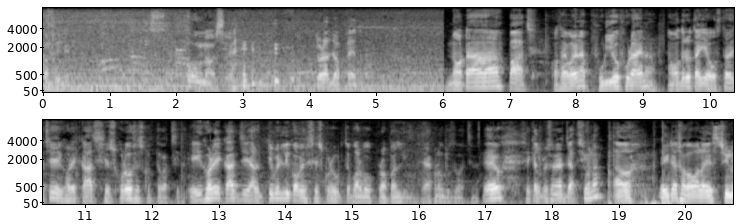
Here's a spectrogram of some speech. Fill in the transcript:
কমপ্লিটেড ও নো। টোটাল জবটা এতটা। নটা পাঁচ। কথায় বলে না ফুরিয়েও ফুরায় না। আমাদেরও তাই অবস্থা হয়েছে, এই ঘরে কাজ শেষ করেও শেষ করতে পারছি না। এই ঘরে কাজ যে আলটিমেটলি কবে শেষ করে উঠতে পারব প্রপারলি এখনও বুঝতে পারছি না। যাই হোক, সেই ক্যালকুলেশনে আর যাচ্ছিও না। এইটা সকালবেলা এসছিল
